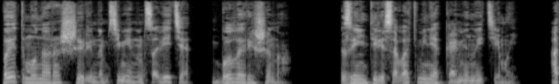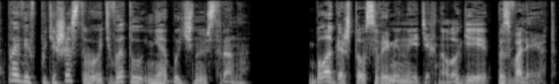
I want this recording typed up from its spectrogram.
Поэтому на расширенном семейном совете было решено заинтересовать меня каменной темой, отправив путешествовать в эту необычную страну. Благо, что современные технологии позволяют.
